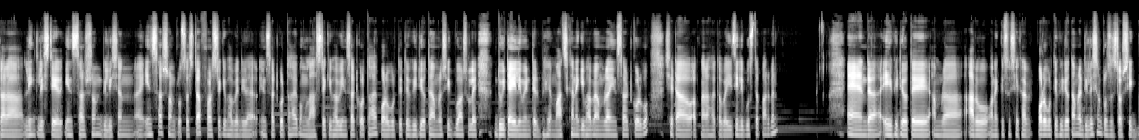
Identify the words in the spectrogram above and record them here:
দ্বারা লিঙ্ক লিস্টের ইনসার্শন ডিলিশন ইনসার্শন প্রসেসটা ফার্স্টে কীভাবে ইনসার্ট করতে হয় এবং লাস্টে কীভাবে ইনসার্ট করতে হয়, পরবর্তীতে ভিডিওতে আমরা শিখব আসলে দুইটা এলিমেন্টের মাঝখানে কীভাবে আমরা ইনসার্ট করব, সেটাও আপনারা হয়তো বা ইজিলি বুঝতে পারবেন। অ্যান্ড এই ভিডিওতে আমরা আরও অনেক কিছু শেখার পরবর্তী ভিডিওতে আমরা ডিলেশন প্রসেসটাও শিখব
